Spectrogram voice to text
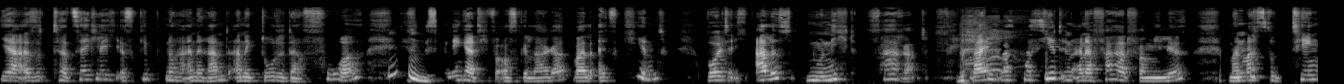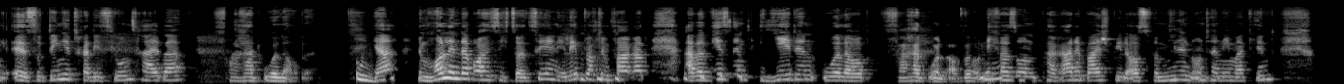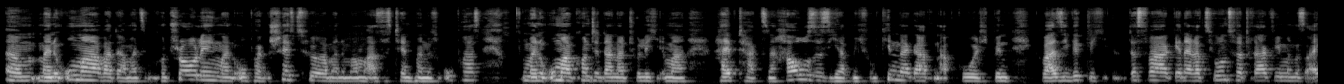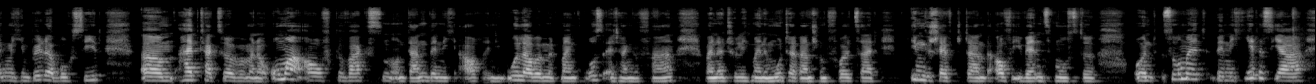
Ja, also tatsächlich, es gibt noch eine Randanekdote davor, die ist ein hm. bisschen negativ ausgelagert, weil als Kind wollte ich alles, nur nicht Fahrrad. Weil was passiert in einer Fahrradfamilie? Man macht so, Ting, äh, so Dinge traditionshalber, Fahrradurlaube. Uh. Ja, einem Holländer brauche ich es nicht zu erzählen, ihr lebt auf dem Fahrrad, aber wir sind jeden Urlaub Fahrradurlaube. Und ich war so ein Paradebeispiel aus Familienunternehmerkind. Ähm, meine Oma war damals im Controlling, mein Opa Geschäftsführer, meine Mama Assistent meines Opas. Und meine Oma konnte dann natürlich immer halbtags nach Hause. Sie hat mich vom Kindergarten abgeholt. Ich bin quasi wirklich, das war Generationsvertrag, wie man das eigentlich im Bilderbuch sieht. Ähm, halbtags war bei meiner Oma aufgewachsen und dann bin ich auch in die Urlaube mit meinen Großeltern gefahren weil natürlich meine Mutter dann schon Vollzeit im Geschäft stand, auf Events musste. Und somit bin ich jedes Jahr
